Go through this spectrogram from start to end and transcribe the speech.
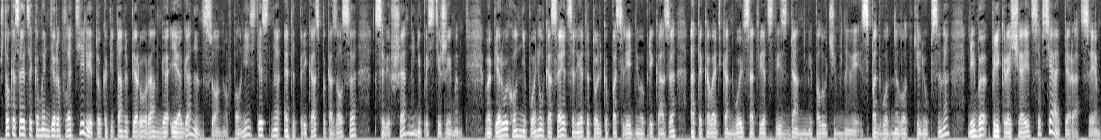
Что касается командира флотилии, то капитану первого ранга Иоганненсону вполне естественно этот приказ показался совершенно непостижимым. Во-первых, он не понял, касается ли это только последнего приказа атаковать конвой в соответствии с данными, полученными с подводной лодки Люпсена, либо прекращается вся операция.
